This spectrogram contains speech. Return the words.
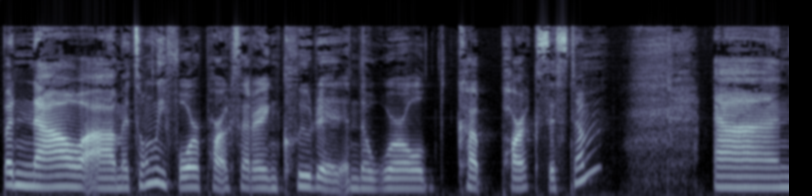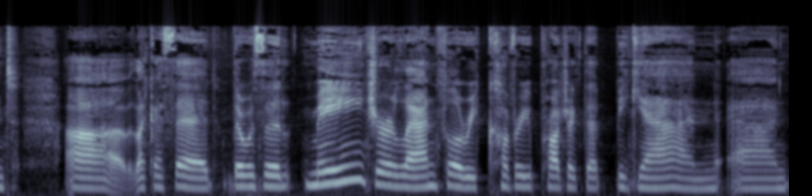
but now um, it's only four parks that are included in the World Cup park system. And uh, like I said, there was a major landfill recovery project that began, and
